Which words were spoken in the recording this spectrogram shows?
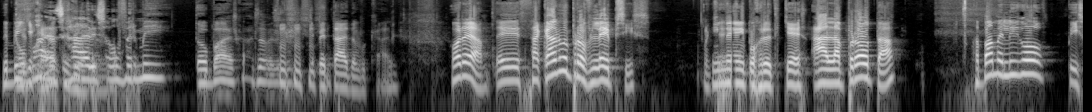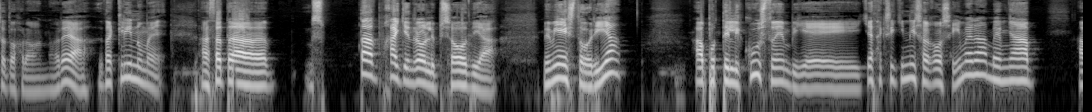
Δεν πήγε Το κανένα. Bias Harris over me. Το Bias Harris. Και πετάει το μπουκάλι. Ωραία. Ε, θα κάνουμε προβλέψεις. Οκ. Είναι υποχρεωτικές. Αλλά πρώτα θα πάμε λίγο πίσω το χρόνο. Ωραία. Θα κλείνουμε αυτά τα, τα hack and roll επεισόδια με μια ιστορία από τελικούς του NBA και θα ξεκινήσω εγώ σήμερα με μια α,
